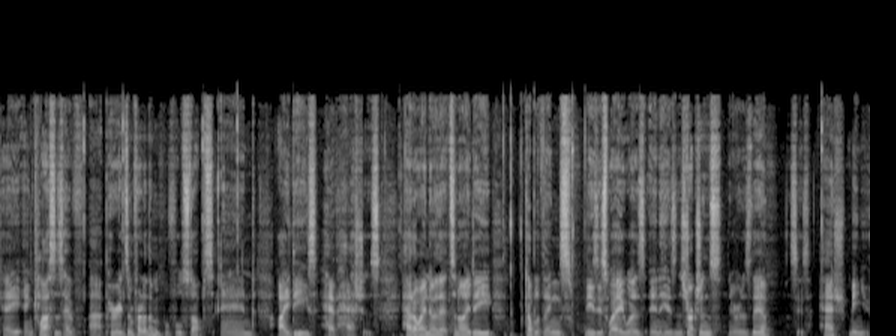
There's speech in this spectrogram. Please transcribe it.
Okay, and classes have uh, periods in front of them, or full stops, and IDs have hashes. How do I know that's an ID? A couple of things. The easiest way was in his instructions. There it is there. It says hash menu.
